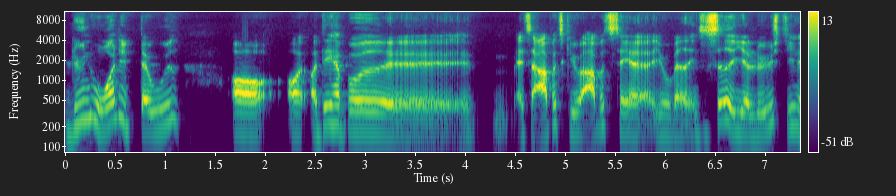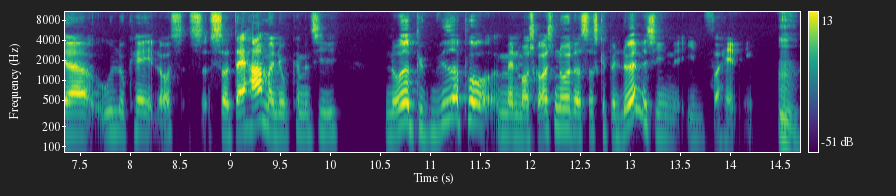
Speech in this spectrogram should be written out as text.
lynhurtigt derude, og, og, og det har både øh, altså arbejdsgiver og arbejdstager jo været interesseret i at løse de her ude lokalt også, så, så der har man jo, kan man sige, noget at bygge videre på, men måske også noget, der så skal belønnes i en, i en forhandling. Mm.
